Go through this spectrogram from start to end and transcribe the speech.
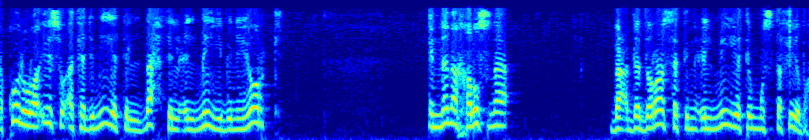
يقول رئيس أكاديمية البحث العلمي بنيويورك إننا خلصنا بعد دراسة علمية مستفيضة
